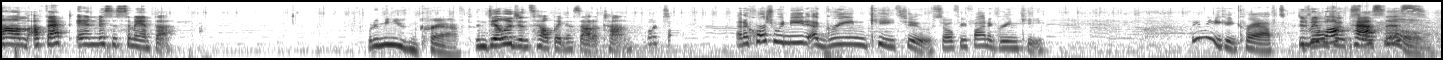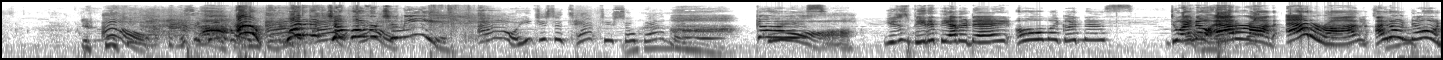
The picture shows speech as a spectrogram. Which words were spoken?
um Effect and Mrs. Samantha. What do you mean you can craft? And Diligent's helping us out a ton. What? And of course, we need a green key too. So if we find a green key, what do you mean you can craft? Did we walk past says- this? Oh. Dude, Ow! It's a- Ow! Why did it jump Ow! over so badly. Guys, Aw. you just beat it the other day. Oh my goodness. Do I know Aderon? Aderon? I don't know.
